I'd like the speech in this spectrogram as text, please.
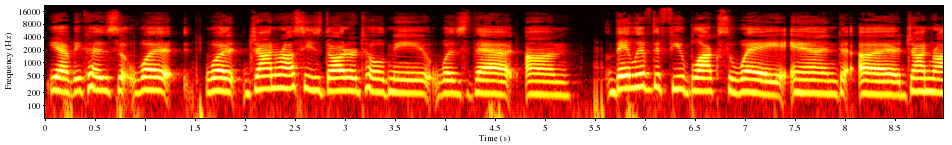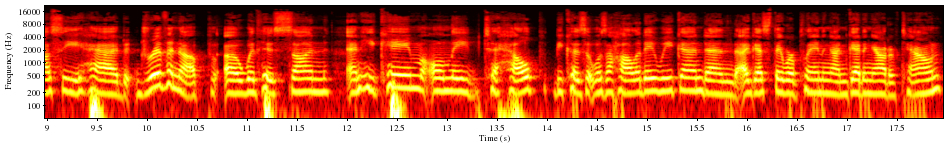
Yeah, because what what John Rossi's daughter told me was that um, they lived a few blocks away, and uh, John Rossi had driven up uh, with his son, and he came only to help because it was a holiday weekend, and I guess they were planning on getting out of town.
